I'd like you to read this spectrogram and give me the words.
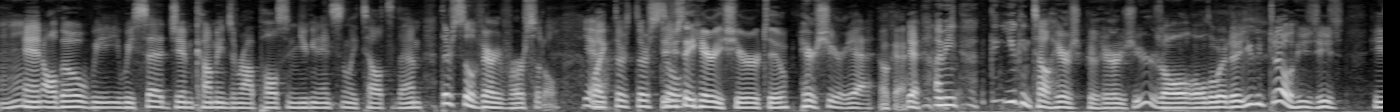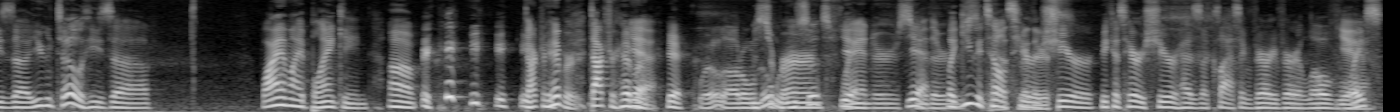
Mm-hmm. And although we we said Jim Cummings and Rob Paulsen, you can instantly tell it's them. They're still very versatile. Yeah. Like there's there's Did still you say Harry Shearer too? Harry Shearer, yeah. Okay. Yeah, I mean, you can tell Harry Harry Shearer's all all the way there. You can tell he's he's he's uh you can tell he's uh. Why am I blanking? Um, Dr. Hibbert. Dr. Hibbert. Yeah. Yeah. Well, I don't Mr. know. Lisa. Burns, Yeah. Flanders, Yeah. Smithers. Like you can tell Yeah, it's Harry Shearer because Harry Shearer has a classic, very very low voice.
